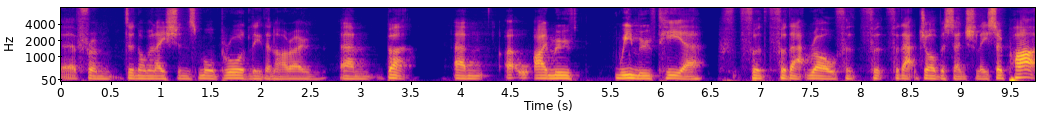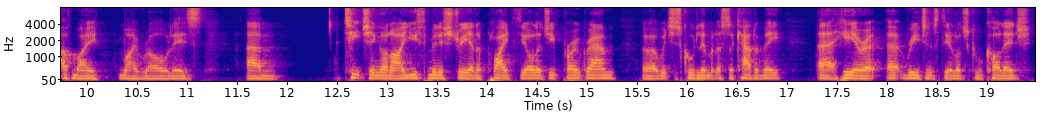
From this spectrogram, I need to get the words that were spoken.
uh, from denominations more broadly than our own. Um, but um, I moved, we moved here for for that role, for, for, for that job essentially. So part of my my role is um, teaching on our youth ministry and applied theology program, uh, which is called Limitless Academy. Uh, here at, at, Regent's Theological College,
